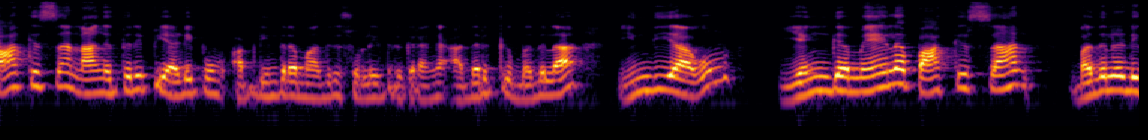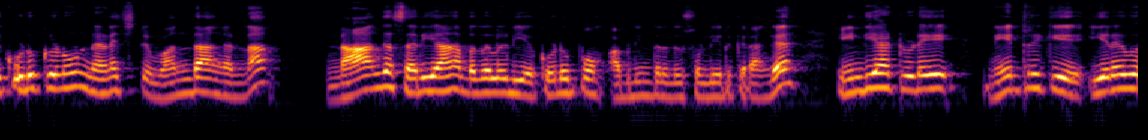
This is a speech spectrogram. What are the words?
பாகிஸ்தான் நாங்கள் திருப்பி அடிப்போம் அப்படின்ற மாதிரி சொல்லிட்டு இருக்கிறாங்க. அதற்கு பதிலாக இந்தியாவும் எங்கள் மேலே பாகிஸ்தான் பதிலடி கொடுக்கணும்னு நினச்சிட்டு வந்தாங்கன்னா நாங்கள் சரியான பதிலடியை கொடுப்போம் அப்படின்றத சொல்லியிருக்கிறாங்க. இந்தியா டுடே நேற்றைக்கு இரவு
